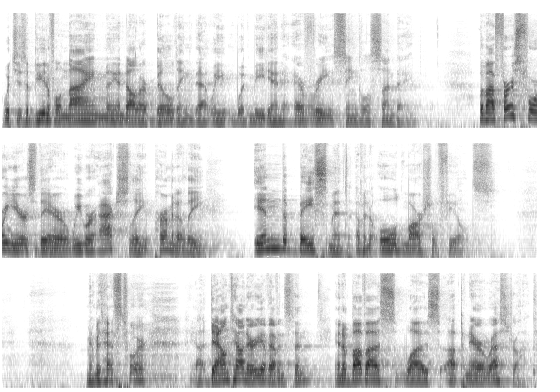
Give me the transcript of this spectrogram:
which is a beautiful $9 million building that we would meet in every single Sunday. But my first four years there, we were actually permanently in the basement of an old Marshall Fields. Remember that store? Downtown area of Evanston, and above us was a Panera restaurant.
